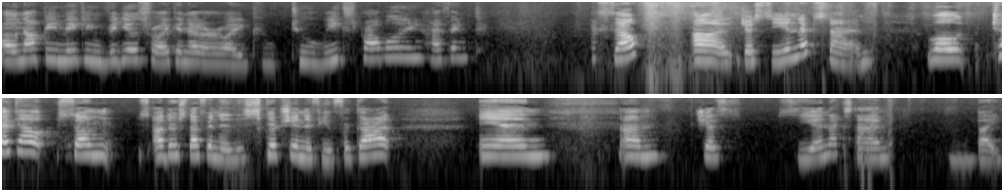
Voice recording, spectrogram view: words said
I will not be making videos for like another like two weeks probably, I think. So, uh, just see you next time. Well, check out some other stuff in the description if you forgot. And, um, just see you next time. Bye.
